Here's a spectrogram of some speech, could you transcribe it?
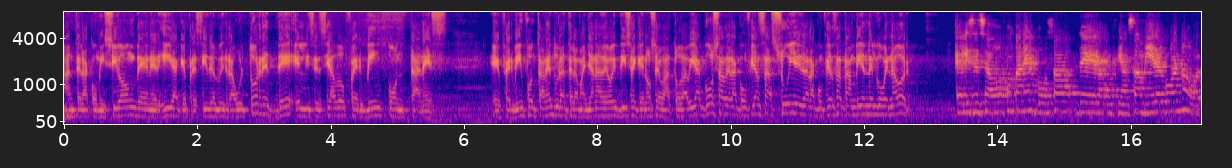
ante la Comisión de Energía que preside Luis Raúl Torres del licenciado Fermín Fontanés. Eh, Fermín Fontanés durante la mañana de hoy dice que no se va. ¿Todavía goza de la confianza suya y de la confianza también del gobernador? El licenciado Fontanés goza de la confianza mía y del gobernador.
